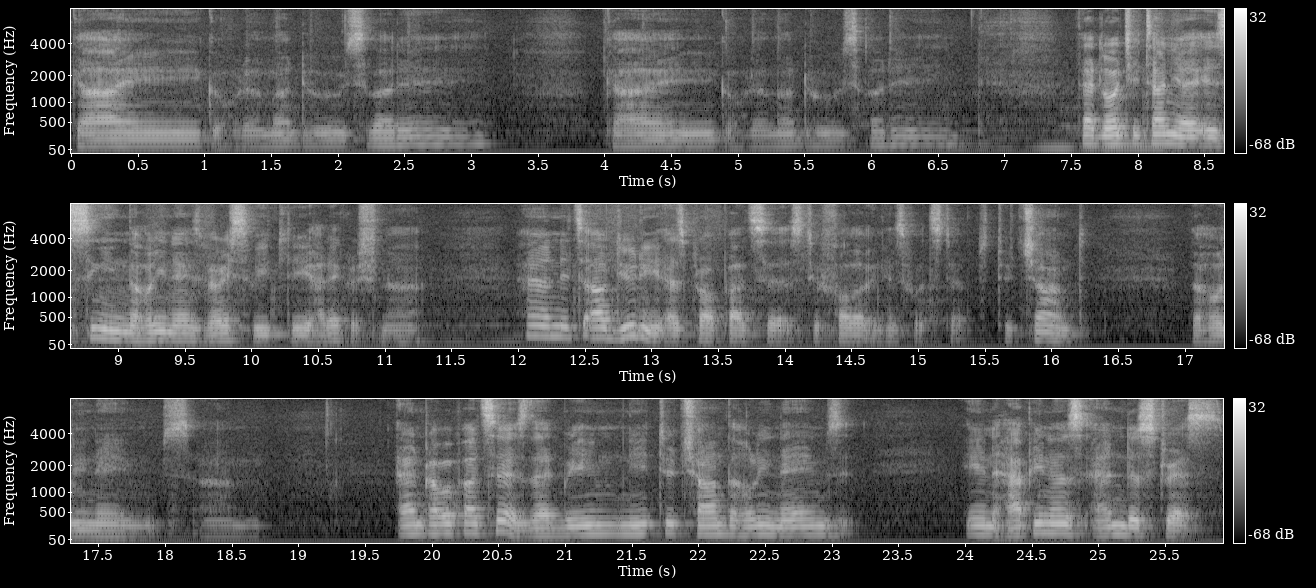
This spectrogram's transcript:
Gai Gaura Madhu Svare Gai Gaura Madhu Svare that Lord Chaitanya is singing the holy names very sweetly, Hare Krishna. And it's our duty, as Prabhupada says, to follow in his footsteps, to chant the holy names. Um, and Prabhupada says that we need to chant the holy names in happiness and distress.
